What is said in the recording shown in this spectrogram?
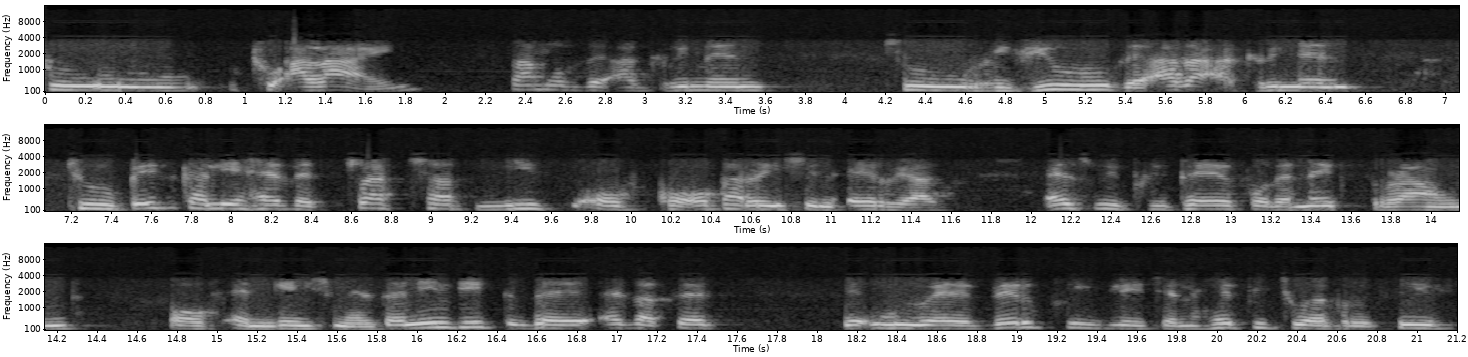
to to align some of the agreements, to review the other agreements, to basically have a structured list of cooperation areas as we prepare for the next round of engagements. And indeed, the, as I said, the, we were very privileged and happy to have received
